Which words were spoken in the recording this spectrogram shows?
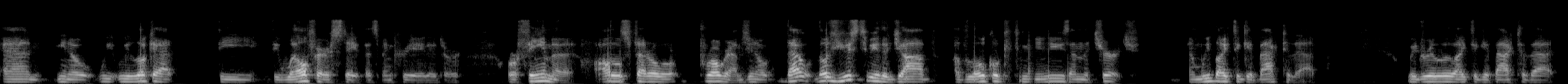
And, you know, we, we look at the the welfare state that's been created or or FEMA, all those federal programs, you know, that those used to be the job of local communities and the church. And we'd like to get back to that. We'd really like to get back to that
